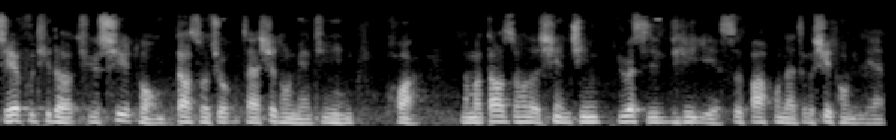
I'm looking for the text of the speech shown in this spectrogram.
GFT 的这个系统，到时候就在系统里面进行换。那么到时候的现金 USDT 也是发放在这个系统里面。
